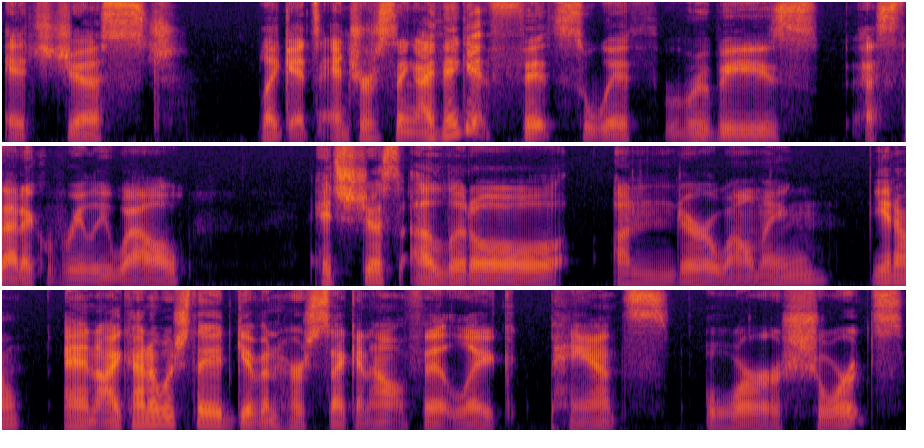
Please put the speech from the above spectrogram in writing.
It's just like it's interesting. I think it fits with Ruby's aesthetic really well. It's just a little underwhelming you know? And I kind of wish they had given her second outfit like pants or shorts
